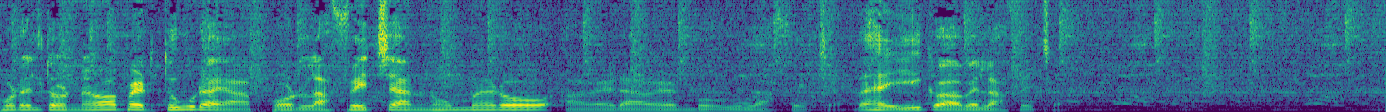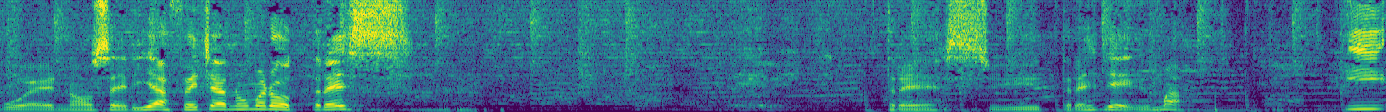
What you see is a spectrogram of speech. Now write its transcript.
por el torneo de apertura, por la fecha número. A ver, a ver, voy la fecha. Desde ahí que va a ver la fecha. Bueno, sería fecha número 3. 3, sí, 3 llegma. Y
